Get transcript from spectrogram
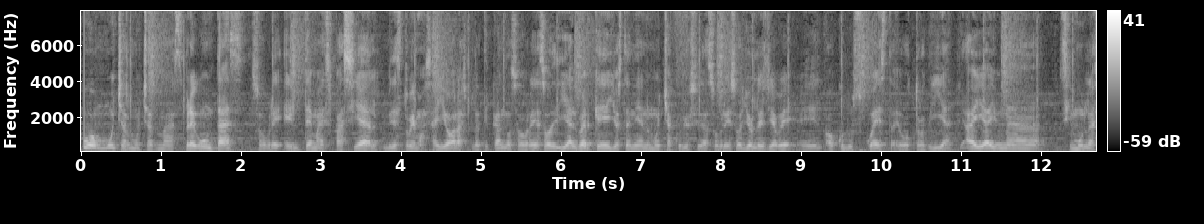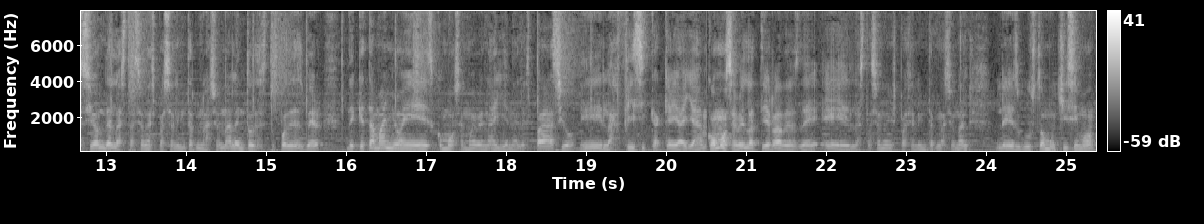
Hubo muchas, muchas más preguntas sobre el tema espacial. Estuvimos ahí horas platicando sobre eso y al ver que ellos tenían mucha curiosidad sobre eso, yo les llevé el Oculus Quest otro día. Ahí hay una simulación de la Estación Espacial Internacional, entonces tú puedes ver de qué tamaño es, cómo se mueven ahí en el espacio, eh, la física que hay allá, cómo se ve la Tierra desde eh, la Estación Espacial Internacional. Les gustó muchísimo.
